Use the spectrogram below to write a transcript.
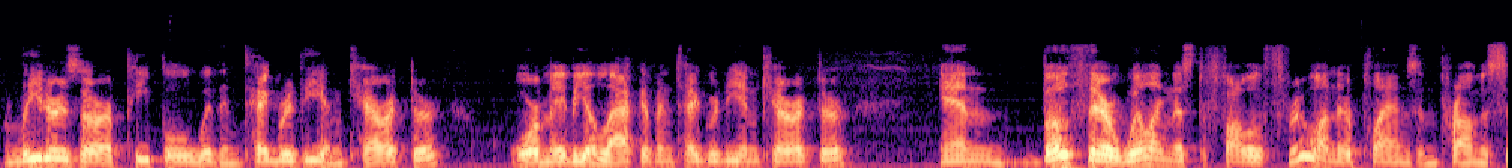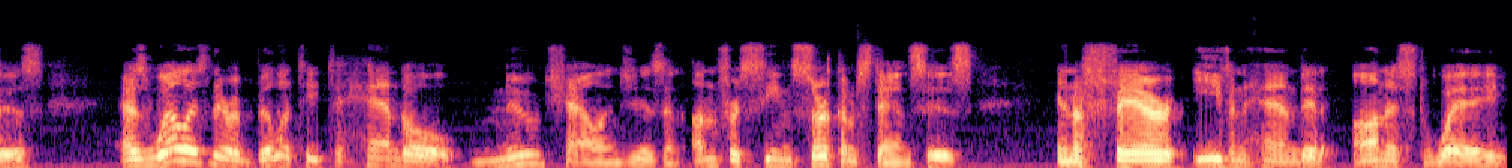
Leaders are people with integrity and character, or maybe a lack of integrity and character, and both their willingness to follow through on their plans and promises, as well as their ability to handle new challenges and unforeseen circumstances in a fair, even handed, honest way,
